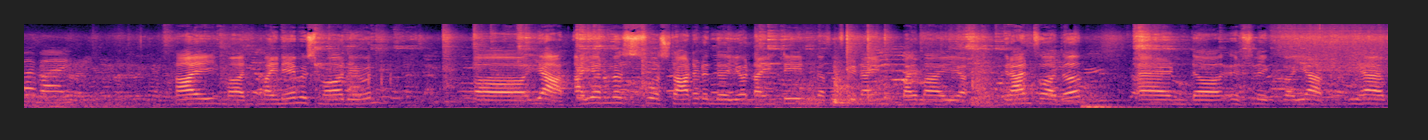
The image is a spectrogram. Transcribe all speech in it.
bye bye Hi, my, my name is Mahadevan. Uh, yeah, IRMS was started in the year 1959 by my uh, grandfather, and uh, it's like uh, yeah, we have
